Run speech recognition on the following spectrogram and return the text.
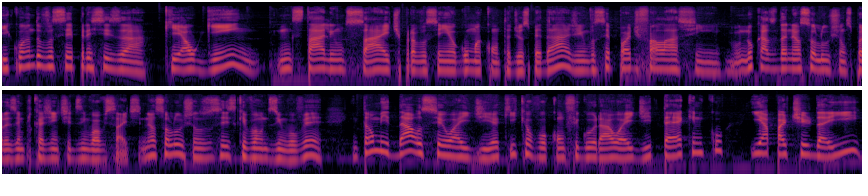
E quando você precisar que alguém instale um site para você em alguma conta de hospedagem, você pode falar assim, no caso da Neo Solutions, por exemplo, que a gente desenvolve sites. Neo Solutions, vocês que vão desenvolver, então me dá o seu ID aqui que eu vou configurar o ID técnico e a partir daí,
